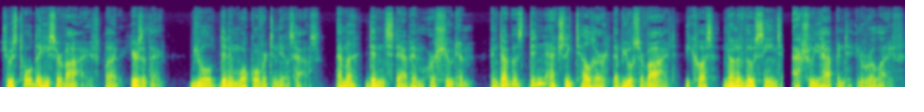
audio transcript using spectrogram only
She was told that he survived, but here's the thing Buell didn't walk over to Neil's house. Emma didn't stab him or shoot him. And Douglas didn't actually tell her that Buell survived because none of those scenes actually happened in real life.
